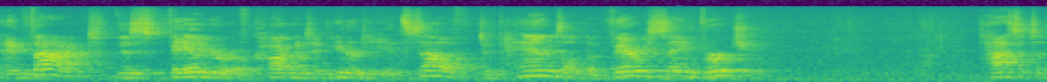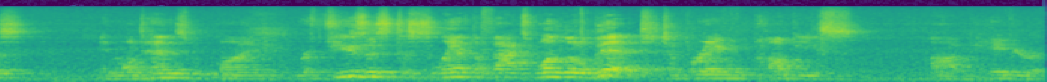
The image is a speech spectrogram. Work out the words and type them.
And in fact, this failure of cognitive unity itself depends on the very same virtue. Tacitus, in Montaigne's mind, refuses to slant the facts one little bit to bring Pompey's uh, behavior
